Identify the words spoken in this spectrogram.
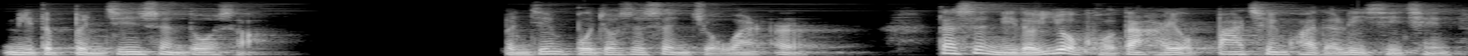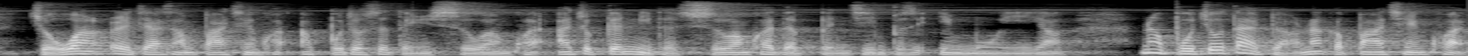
你的本金剩多少？本金不就是剩九万二？但是你的右口袋还有八千块的利息钱，九万二加上八千块啊，不就是等于十万块啊？就跟你的十万块的本金不是一模一样？那不就代表那个八千块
